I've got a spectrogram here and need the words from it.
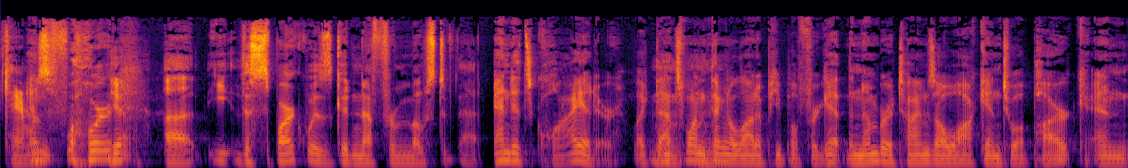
cameras for. yeah. Uh, the Spark was good enough for most of that. and it's quieter. Like that's Mm-hmm. one thing a lot of people forget. The number of times I'll walk into a park and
